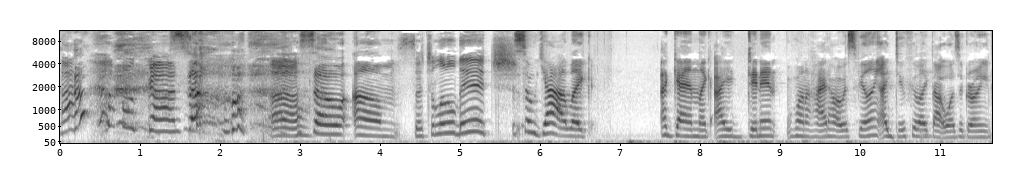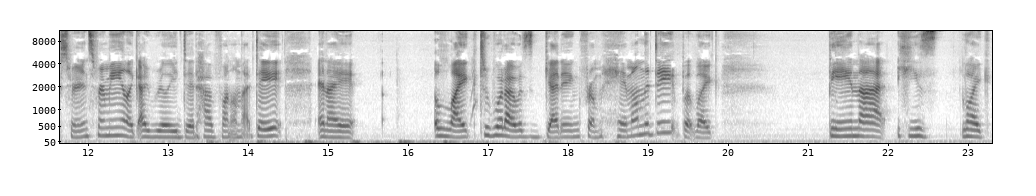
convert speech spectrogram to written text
oh God. So, Uh, so, um, such a little bitch. so yeah, like, again, like, I didn't want to hide how I was feeling. I do feel like that was a growing experience for me. Like, I really did have fun on that date, and I liked what I was getting from him on the date, but like, being that he's like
